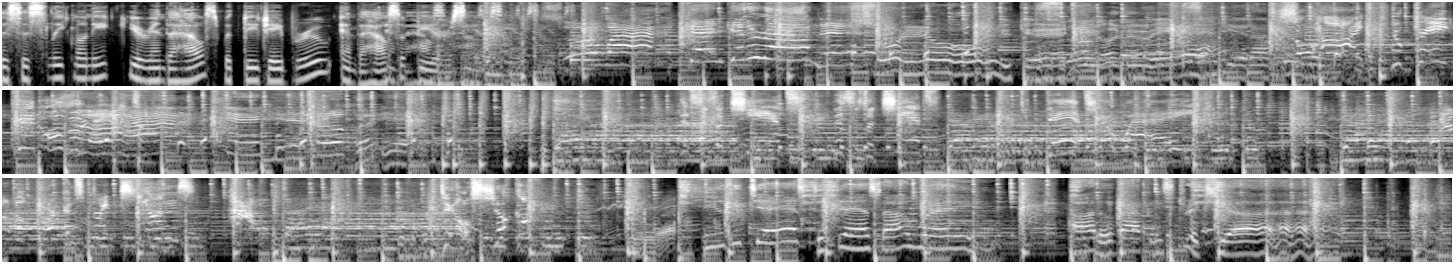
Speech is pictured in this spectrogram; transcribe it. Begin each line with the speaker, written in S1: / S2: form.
S1: This is Sleek Monique. You're in the house with DJ Brew and the House and of the Beers. House of Beers.
S2: To dance our way out of our constriction.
